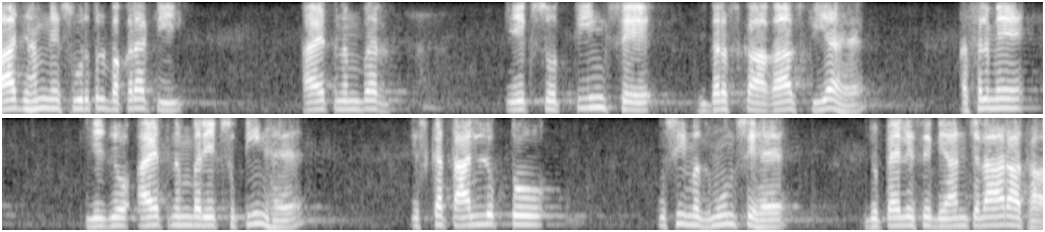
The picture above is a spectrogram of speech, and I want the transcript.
آج ہم نے سورت البقرہ کی آیت نمبر ایک سو تین سے درس کا آغاز کیا ہے۔ اصل میں یہ جو آیت نمبر ایک سو تین ہے، اس کا تعلق تو اسی مضمون سے ہے جو پہلے سے بیان چلا آ رہا تھا،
